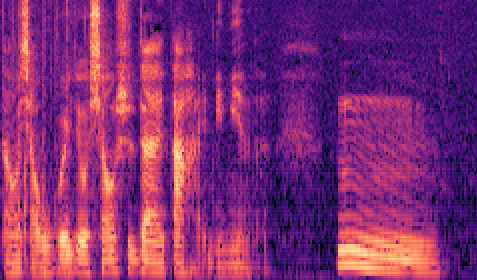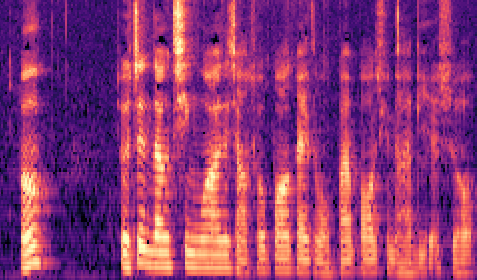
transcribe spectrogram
然后小乌龟就消失在大海里面了。嗯，哦，就正当青蛙在想说不知道该怎么办，不知道去哪里的时候，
